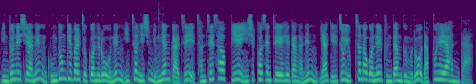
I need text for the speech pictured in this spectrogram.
인도네시아는 공동개발 조건으로 오는 2026년까지 전체 사업비의 20%에 해당하는 약 1조 6천억 원을 분담금으로 납부해야 한다.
